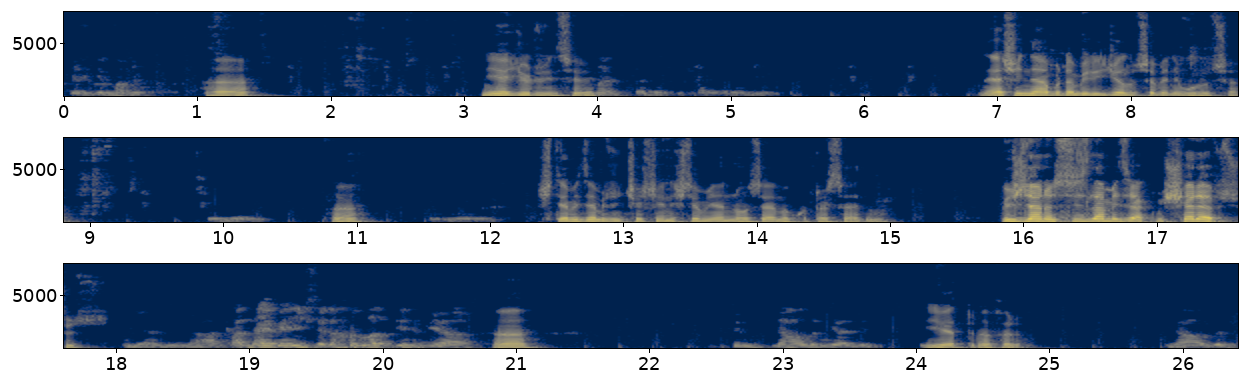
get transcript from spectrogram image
İçeri girme abi. He? Niye girdin içeri? Ne şimdi ha buradan biri gelirse beni vurursa? He? İştemeyeceğim için keşke eniştemin yanına olsaydım kurtarsaydım. Vicdanı sızlamayacakmış şerefsiz. Geldim ya. Arkandayım ben işte anlat diyorum ya. He? Şimdi silah aldım geldim. İyi ettin aferin. Ne aldım?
